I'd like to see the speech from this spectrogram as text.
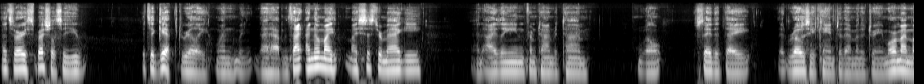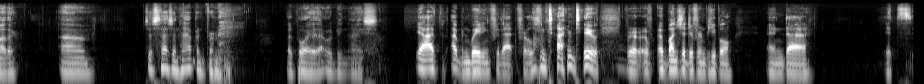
that's very special. So you, it's a gift, really, when, when that happens. I, I know my my sister Maggie and Eileen from time to time will say that they that Rosie came to them in a dream, or my mother. Um, just hasn't happened for me. But boy, that would be nice. Yeah, I've I've been waiting for that for a long time too, for a, a bunch of different people, and uh, it's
